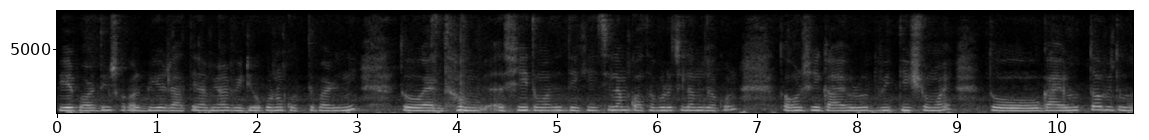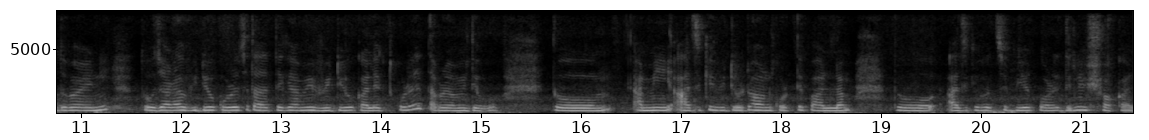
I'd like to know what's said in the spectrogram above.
বিয়ের পরের দিন সকাল, বিয়ের রাতে আমি আর ভিডিও কোনো করতে পারিনি। তো একদম সেই তোমাদের দেখিয়েছিলাম, কথা বলেছিলাম যখন, তখন সেই গায়ে হলুদ বৃদ্ধির সময়। তো গায়ে হলুদটাও আমি তুলতে পারিনি। তো যারা ভিডিও করেছে, তাদের থেকে আমি ভিডিও কালেক্ট করে তারপরে আমি দেবো। তো আমি আজকে ভিডিওটা অন করতে পারলাম। তো আজকে হচ্ছে বিয়ের পরের দিনের সকাল।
